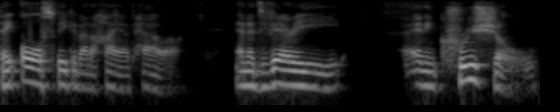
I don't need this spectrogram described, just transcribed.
they all speak about a higher power, and it's very, I think, crucial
